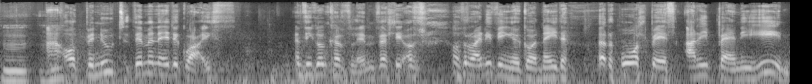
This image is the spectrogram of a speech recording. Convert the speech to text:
Mm -hmm. A oedd Benwt ddim yn neud y gwaith, yn ddigon cyflym, felly oedd, oedd rhaid i fi'n ygo wneud yr holl beth ar ei ben ei hun.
